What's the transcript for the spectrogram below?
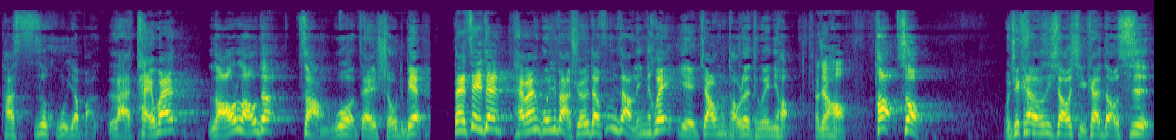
他似乎要把来台湾牢牢的掌握在手里边。在这一段，台湾国际法学会的副秘长林廷辉也加入我们讨论。庭辉你好，大家好。好，So，我就看到这消息，看到是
